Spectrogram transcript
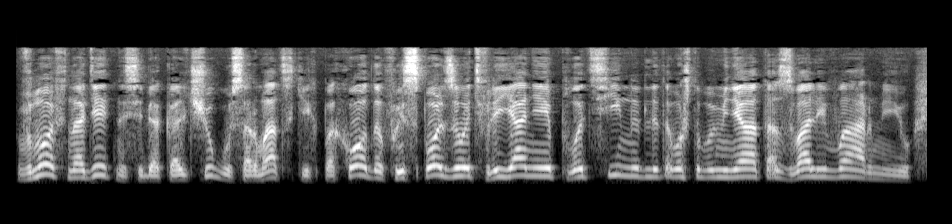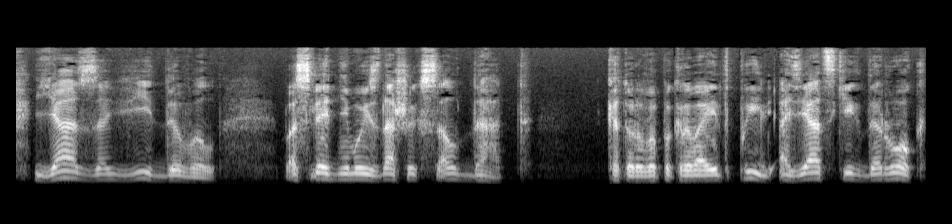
Вновь надеть на себя кольчугу сарматских походов, использовать влияние плотины для того, чтобы меня отозвали в армию. Я завидовал последнему из наших солдат, которого покрывает пыль азиатских дорог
